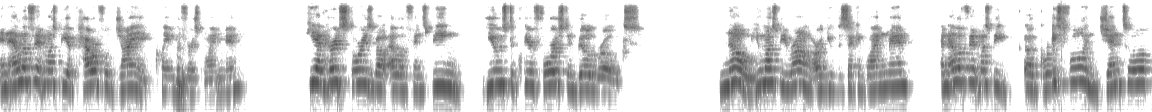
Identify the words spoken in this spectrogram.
An elephant must be a powerful giant, claimed the first blind man. He had heard stories about elephants being used to clear forests and build roads. No, you must be wrong, argued the second blind man. An elephant must be uh, graceful and gentle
